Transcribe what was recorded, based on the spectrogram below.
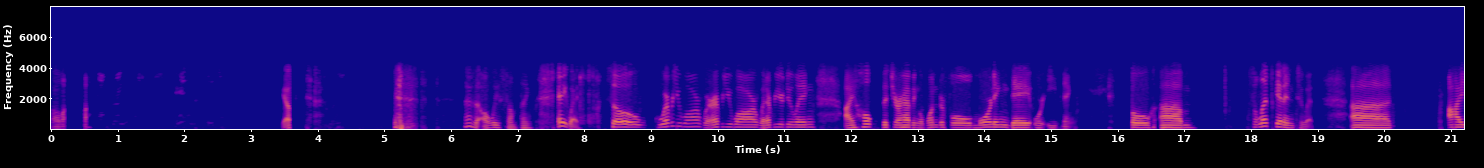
On. Yep. That is always something. Anyway, so whoever you are, wherever you are, whatever you're doing, I hope that you're having a wonderful morning, day, or evening. So, um, so let's get into it. Uh, I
